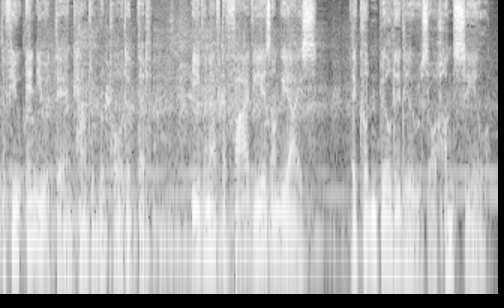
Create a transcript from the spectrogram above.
The few Inuit they encountered reported that, even after five years on the ice, they couldn't build igloos or hunt seal.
